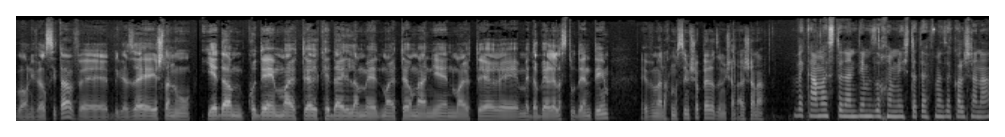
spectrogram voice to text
באוניברסיטה, ובגלל זה יש לנו ידע קודם מה יותר כדאי ללמד, מה יותר מעניין, מה יותר uh, מדבר אל הסטודנטים, uh, ואנחנו מנסים לשפר את זה משנה לשנה. וכמה סטודנטים זוכים להשתתף בזה כל שנה?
